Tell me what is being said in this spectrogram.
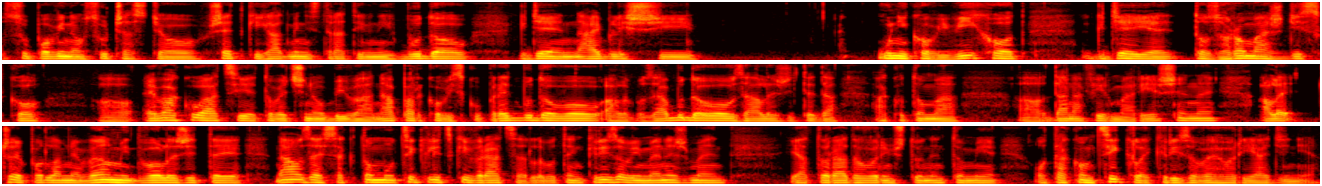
sú povinnou súčasťou všetkých administratívnych budov, kde je najbližší unikový východ, kde je to zhromaždisko evakuácie, to väčšinou býva na parkovisku pred budovou alebo za budovou, záleží teda, ako to má daná firma riešené. Ale čo je podľa mňa veľmi dôležité, je naozaj sa k tomu cyklicky vrácať, lebo ten krízový manažment, ja to rád hovorím študentom, je o takom cykle krízového riadenia.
